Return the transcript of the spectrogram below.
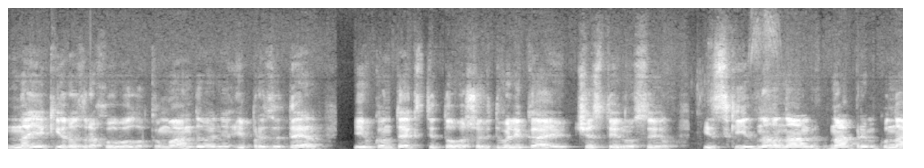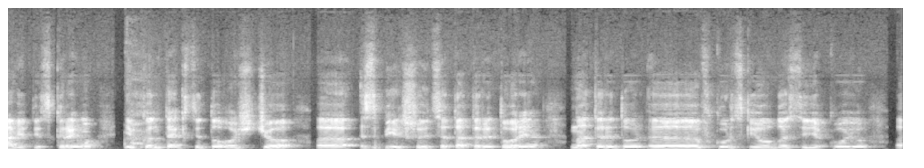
на які розраховувало командування і президент, і в контексті того, що відволікають частину сил із східного напрямку, навіть із Криму, і в контексті того, що е, збільшується та територія на територі е, в Курській області, якою е,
